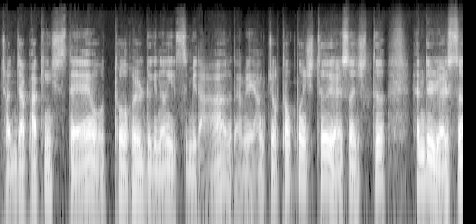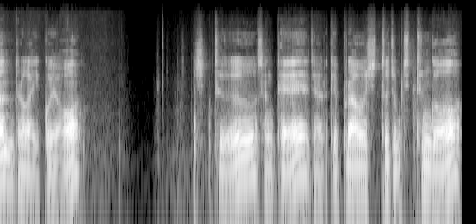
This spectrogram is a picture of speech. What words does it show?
전자 파킹 시스템, 오토 홀드 기능이 있습니다. 그 다음에 양쪽 통풍 시트, 열선 시트, 핸들 열선 들어가 있고요. 시트 상태 자 이렇게 브라운 시트 좀 짙은 거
